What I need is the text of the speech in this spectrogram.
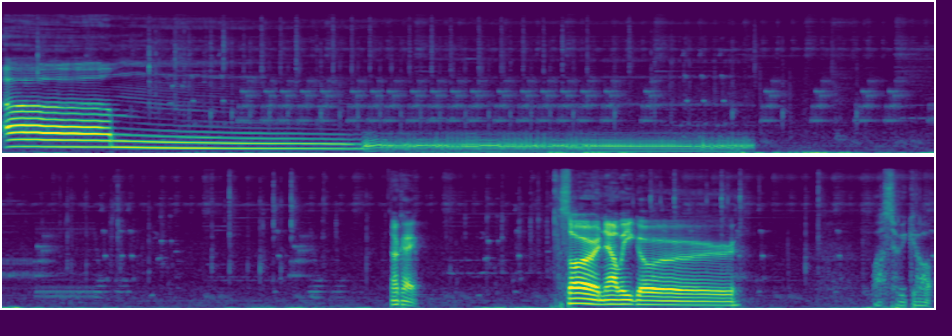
Um. Okay. So now we go. What else have we got?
